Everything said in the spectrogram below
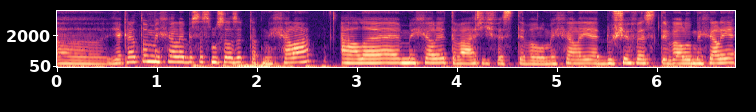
Uh, jak na to Michale by se musel zeptat Michala, ale Michal je tváří festivalu, Michal je duše festivalu, Michal je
